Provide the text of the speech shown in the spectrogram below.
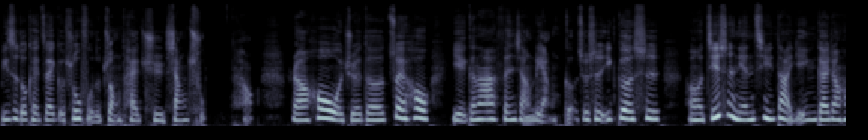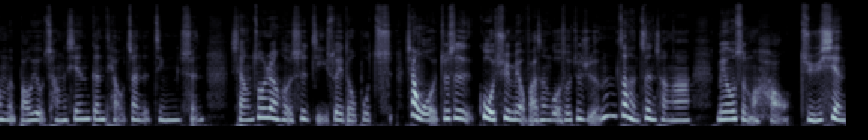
彼此都可以在一个舒服的状态去相处。好。然后我觉得最后也跟大家分享两个，就是一个是，呃，即使年纪大，也应该让他们保有尝鲜跟挑战的精神，想做任何事，几岁都不迟。像我就是过去没有发生过的时候，就觉得，嗯，这很正常啊，没有什么好局限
